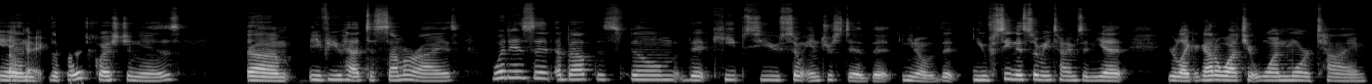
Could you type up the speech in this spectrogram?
And Okay. the first question is um, if you had to summarize, what is it about this film that keeps you so interested that, you know, that you've seen it so many times and yet you're like, I got to watch it one more time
